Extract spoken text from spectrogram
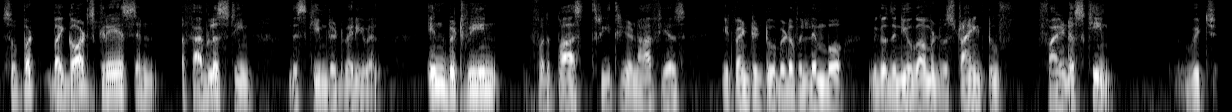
So, but by God's grace and a fabulous team, the scheme did very well. In between, for the past three, three and a half years, it went into a bit of a limbo because the new government was trying to f- find a scheme, which,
